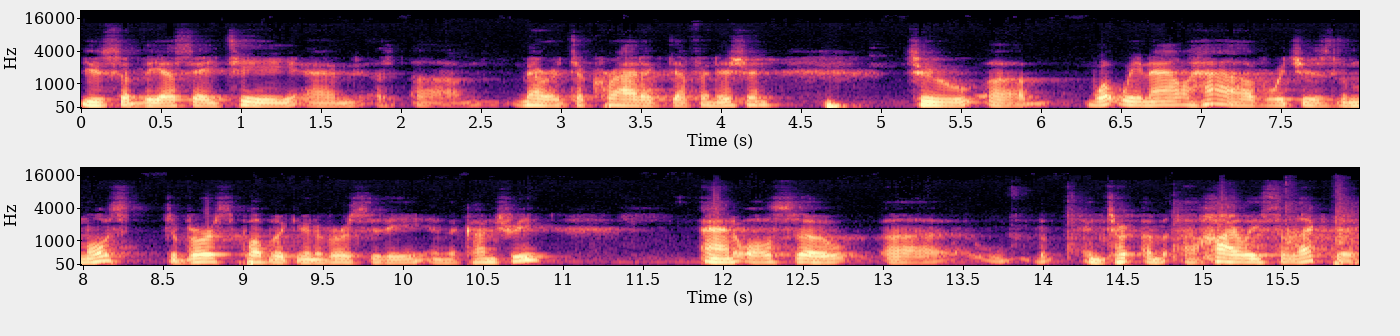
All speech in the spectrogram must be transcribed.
use of the SAT and um, meritocratic definition to uh, what we now have, which is the most diverse public university in the country and also uh, ter- uh, highly selective.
